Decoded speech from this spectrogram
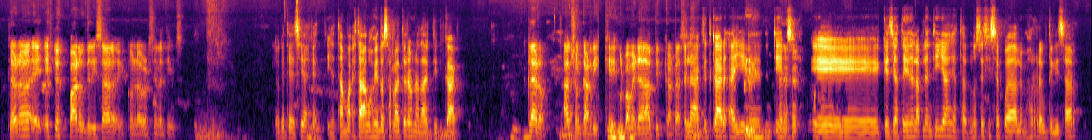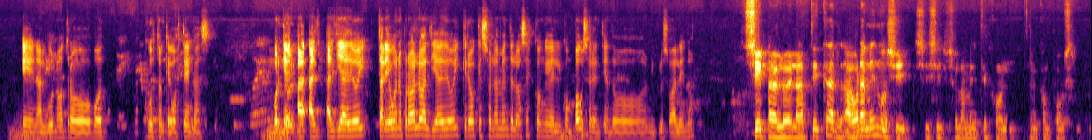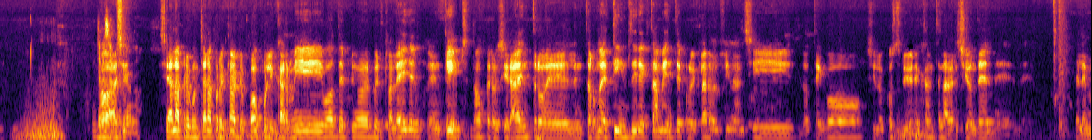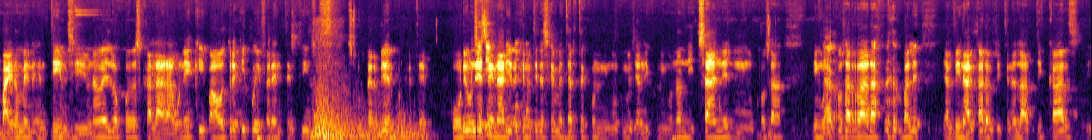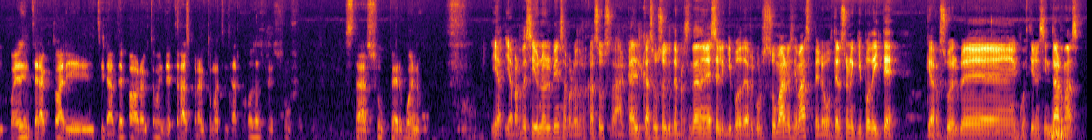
Claro, e, esto es para utilizar con la versión de Teams. Lo que te decía es que estamos, estábamos viendo hace rato era una Adaptive Card. Claro, Action Card, que discúlpame, era Adaptive Card. La Adaptive Card ahí en, Teams, eh, que ya está en la plantilla, ya está, no sé si se puede a lo mejor reutilizar en algún otro bot custom que vos tengas. Porque al, día de hoy, estaría bueno probarlo, al día de hoy creo que solamente lo haces con el Composer, entiendo, incluso Alex, ¿no? Sí, para lo del Apticar, ahora mismo sí, sí, sí, solamente con el Composer. Interesante, no, sea la pregunta era, porque claro, yo puedo publicar mi voz de Pure Virtual Agent en Teams, ¿no? Pero si era dentro del entorno de Teams directamente, porque claro, al final si lo tengo, si lo construyo directamente en la versión del, del environment en Teams y una vez lo puedo escalar a un equipo, a otro equipo diferente en Teams, súper bien, porque te cubre un escenario de que no tienes que meterte con ningún, como decía, ni con ninguno, ni channel, ni ninguna cosa, ninguna cosa rara, ¿vale? Y al final, claro, si tienes la Active Cars y puedes interactuar y tirar de Power Automate detrás para automatizar cosas, pues está súper bueno. Y, y, aparte, si uno lo piensa, por otros casos, acá el caso uso que te presentan es el equipo de recursos humanos y demás, pero vos tenés un equipo de IT que resuelve cuestiones internas,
